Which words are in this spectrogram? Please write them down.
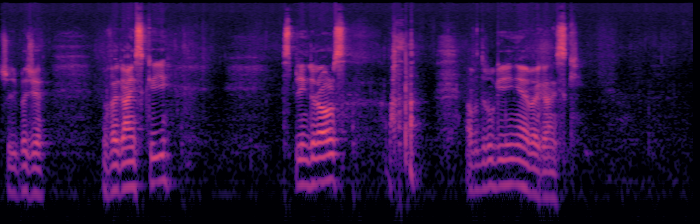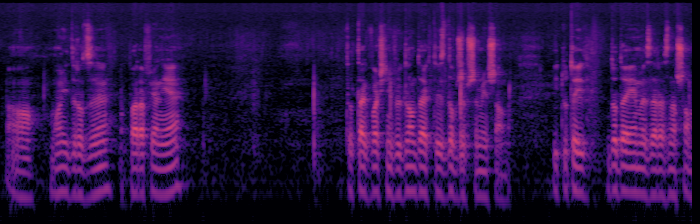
czyli będzie wegański spring rolls, a w drugiej nie wegański. O, moi drodzy parafianie, to tak właśnie wygląda, jak to jest dobrze przemieszane. I tutaj dodajemy zaraz naszą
